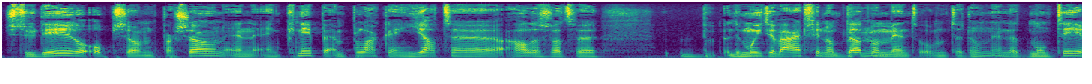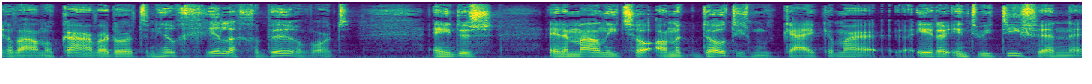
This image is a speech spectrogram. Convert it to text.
studeren op zo'n persoon en, en knippen en plakken en jatten. Alles wat we de moeite waard vinden op dat moment om te doen. En dat monteren we aan elkaar, waardoor het een heel grillig gebeuren wordt. En je dus helemaal niet zo anekdotisch moet kijken... maar eerder intuïtief en eh,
